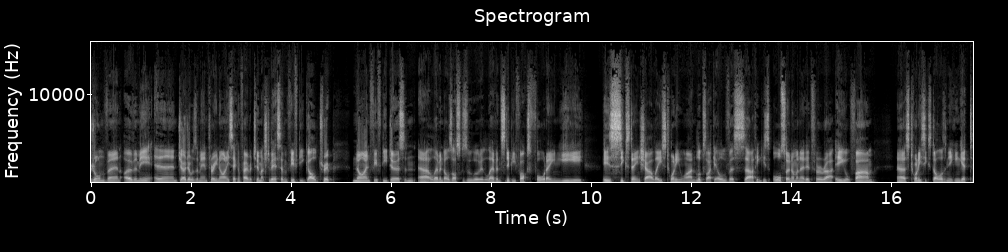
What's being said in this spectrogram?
Jean Van Overmeire. And Jojo was a man, three ninety. Second favourite, Too Much to Bear, 750 Gold Trip, 950 Durston, uh, $11. Oscar Zulu, 11 Snippy Fox, 14 Year is 16 Charlize 21 looks like Elvis uh, I think he's also nominated for uh, Eagle Farm uh, it's $26 and you can get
